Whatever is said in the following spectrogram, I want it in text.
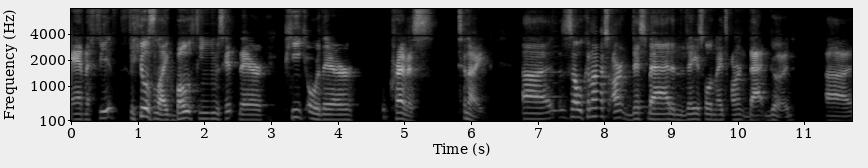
And it fe- feels like both teams hit their peak or their crevice tonight. Uh, so Canucks aren't this bad, and the Vegas Golden Knights aren't that good. Uh,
